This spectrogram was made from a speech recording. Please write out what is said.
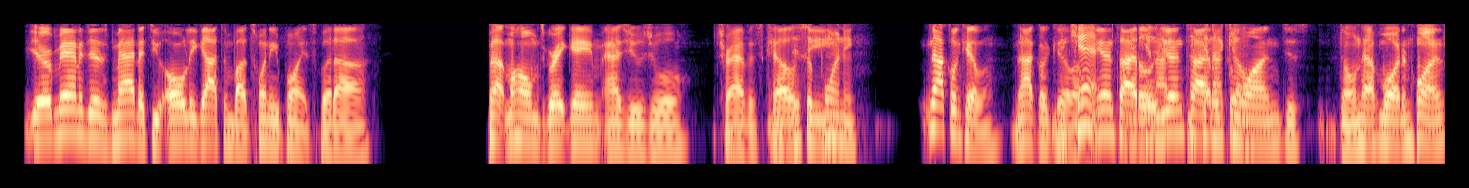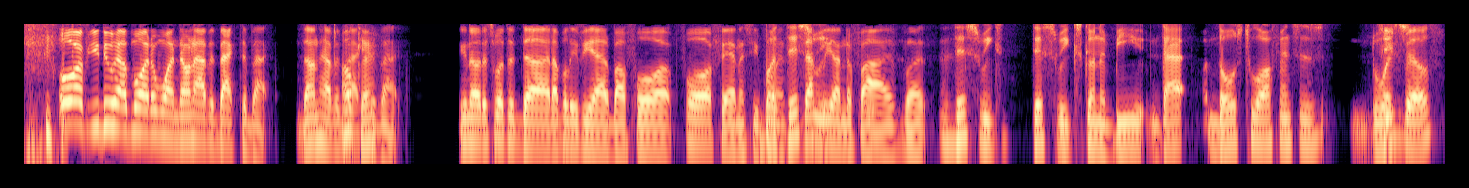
your manager is mad that you only got them about 20 points. But uh Pat Mahomes, great game as usual. Travis Kelce. Disappointing. Not gonna kill him. Not gonna kill You him. can't. You're entitled. You you're entitled cannot to kill him. one. Just don't have more than one. or if you do have more than one, don't have it back to back. Don't have it back Okay. to back. You know, this was a dud. I believe he had about four four fantasy But points. this Definitely week- under five, but This week's this week's gonna be that those two offenses. Chiefs Bills.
